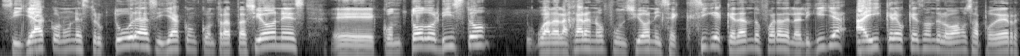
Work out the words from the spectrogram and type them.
si ya con una estructura, si ya con contrataciones, con todo listo, Guadalajara no funciona y se sigue quedando fuera de la liguilla, ahí creo que es donde lo vamos a poder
